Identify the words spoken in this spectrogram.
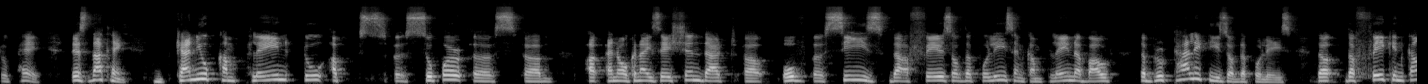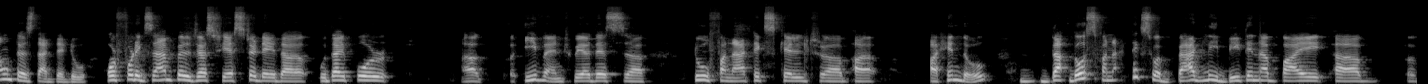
to pay? There's nothing. Can you complain to a, a super uh, um, an organization that uh, sees the affairs of the police and complain about the brutalities of the police, the, the fake encounters that they do. Or, for example, just yesterday, the Udaipur uh, event where this uh, two fanatics killed uh, a Hindu, those fanatics were badly beaten up by uh, uh,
